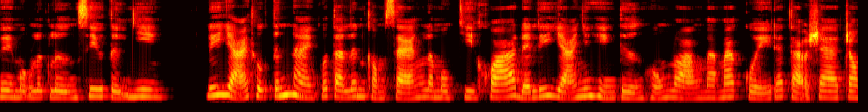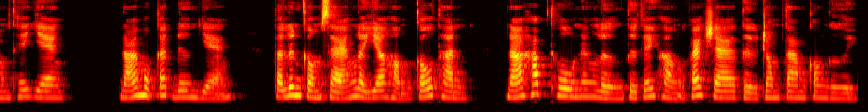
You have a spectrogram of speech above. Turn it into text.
về một lực lượng siêu tự nhiên, Lý giải thuộc tính này của tà linh cộng sản là một chìa khóa để lý giải những hiện tượng hỗn loạn mà ma quỷ đã tạo ra trong thế gian. Nói một cách đơn giản, tà linh cộng sản là do hận cấu thành, nó hấp thu năng lượng từ cái hận phát ra từ trong tâm con người.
